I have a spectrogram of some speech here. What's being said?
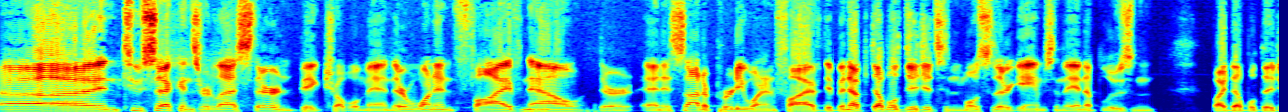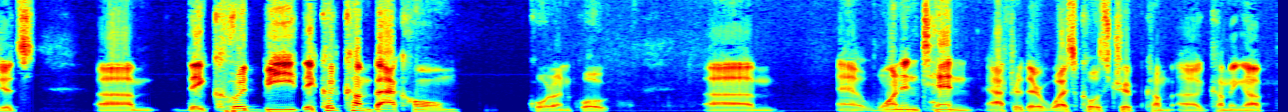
uh, in two seconds or less, they're in big trouble, man. They're one in five now. They're and it's not a pretty one in five. They've been up double digits in most of their games, and they end up losing by double digits. Um, they could be, they could come back home, quote unquote, um, one in ten after their West Coast trip com- uh, coming up.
